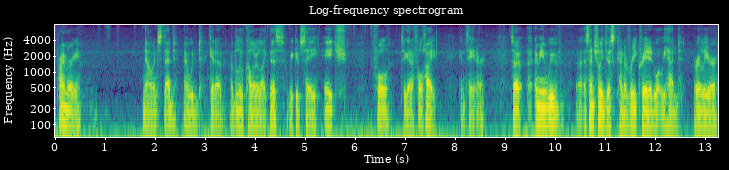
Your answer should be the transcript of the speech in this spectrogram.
primary now instead, and we'd get a, a blue color like this. We could say h full to get a full height container. So, I mean, we've uh, essentially just kind of recreated what we had earlier,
